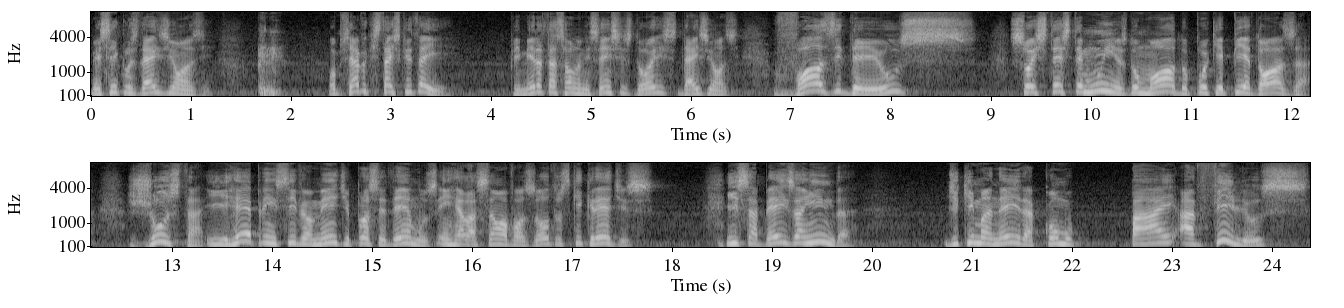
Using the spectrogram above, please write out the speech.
Versículos 10 e 11. Observe o que está escrito aí. 1 Tessalonicenses 2, 10 e 11. Vós e Deus sois testemunhas do modo porque piedosa, justa e irrepreensivelmente procedemos em relação a vós outros que credes. E sabeis ainda de que maneira, como pai a filhos,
